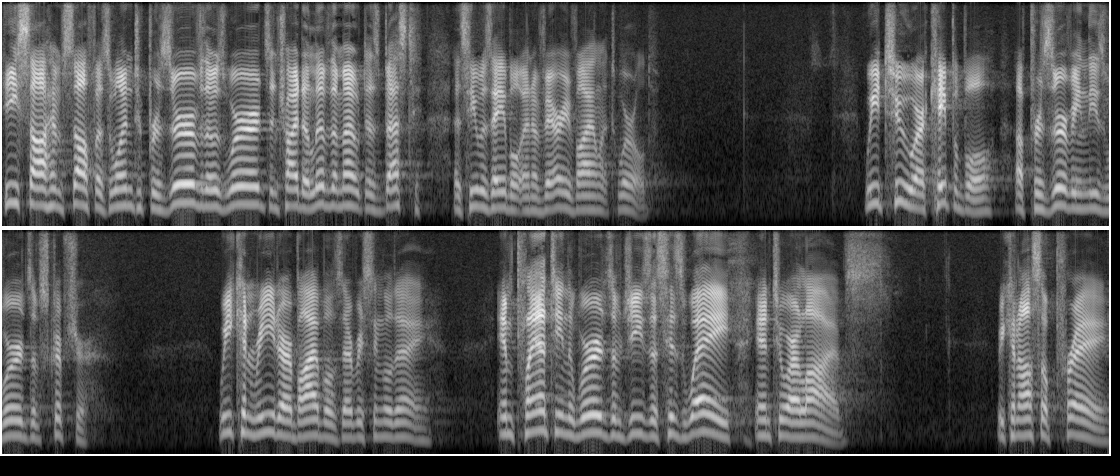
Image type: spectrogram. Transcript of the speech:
He saw himself as one to preserve those words and try to live them out as best as he was able in a very violent world. We too are capable of preserving these words of Scripture. We can read our Bibles every single day, implanting the words of Jesus, His way, into our lives. We can also pray.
